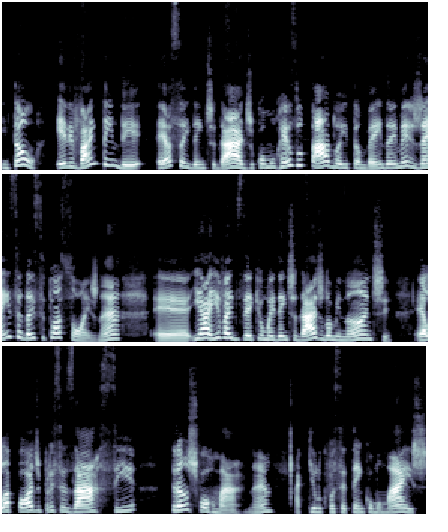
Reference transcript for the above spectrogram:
Então, ele vai entender essa identidade como resultado aí também da emergência das situações, né? É, e aí vai dizer que uma identidade dominante ela pode precisar se transformar, né? Aquilo que você tem como mais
